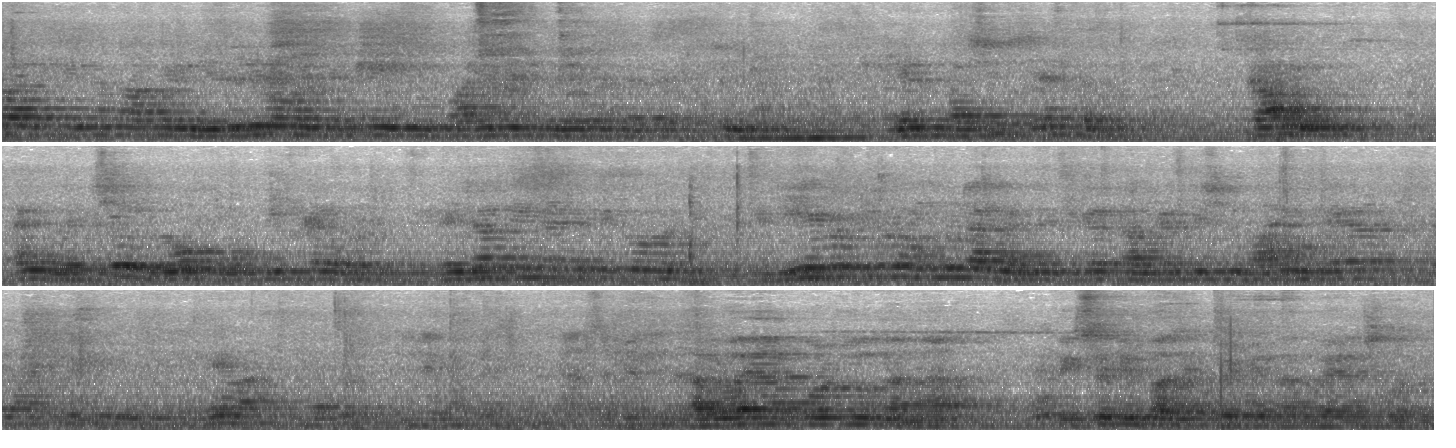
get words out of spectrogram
భారత్ కింద మాకు నిధులు ఇవ్వమని చెప్పి ఈ పార్లమెంట్ నేను పరిశీలి చేస్తాను కానీ అది వచ్చే లోపు ఇక్కడ రిజల్ట్ ఏంటంటే మీకు డిఏబట్టి కూడా ఉండాలి అంటే ఇక్కడ కాంపిటీషన్ బాగా ఉంటాయి కదా. ఇక్కడ అరవై ఆరు కోట్లు ఉందన్న. ఫిక్స్డ్ డిపాజిట్ పెట్టారు అరవై ఆరు కోట్లు.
